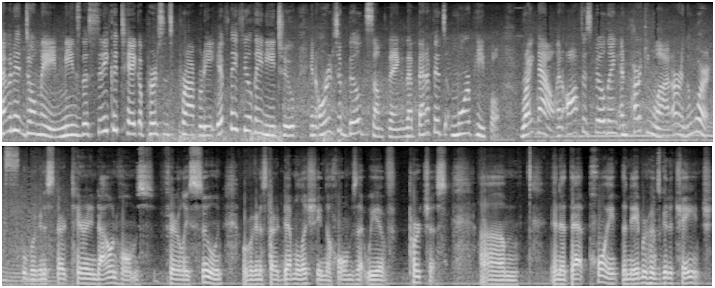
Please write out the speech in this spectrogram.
Eminent domain means the city could take a person's property if they feel they need to in order to build something that benefits more people. Right now, an office building and parking lot are in the works. We're going to start tearing down homes fairly soon, or we're going to start demolishing the homes that we have purchased. Um, and at that point, the neighborhood's going to change.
